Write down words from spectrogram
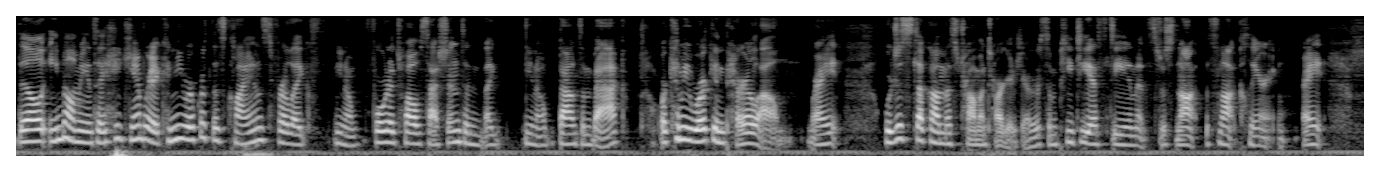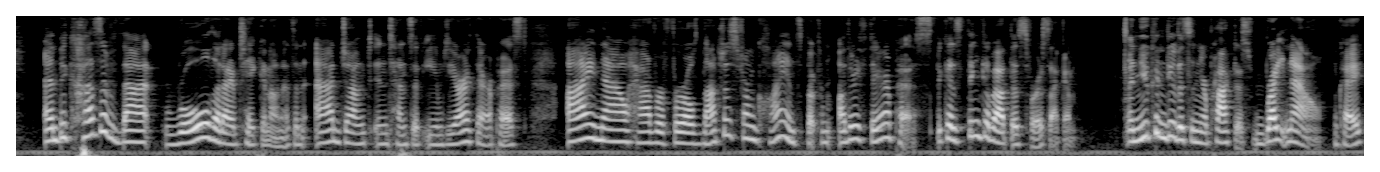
They'll email me and say, Hey, Cambria, can you work with these clients for like, you know, four to 12 sessions and like, you know, bounce them back? Or can we work in parallel, right? We're just stuck on this trauma target here. There's some PTSD and it's just not, it's not clearing, right? And because of that role that I've taken on as an adjunct intensive EMDR therapist, I now have referrals not just from clients, but from other therapists. Because think about this for a second. And you can do this in your practice right now, okay?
